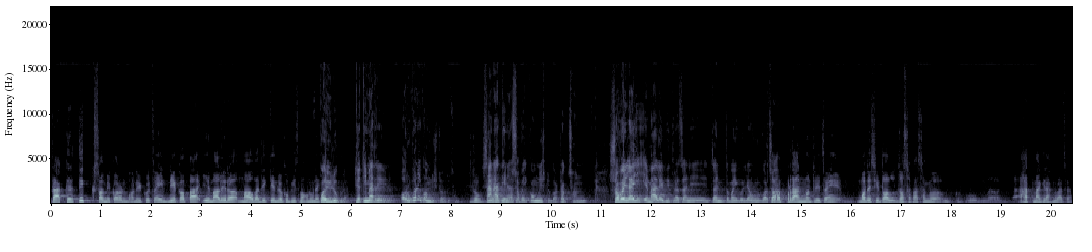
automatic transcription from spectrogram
प्राकृतिक समीकरण भनेको चाहिँ नेकपा एमाले र माओवादी केन्द्रको बिचमा हुनु नै। पहिलो कुरा त्यति मात्रै होइन। अरू पनि कम्युनिस्टहरू छन्। जो सानातिना सबै कम्युनिस्ट घटक छन्। सबैलाई एमाले भित्र चाहिँ चाहिँ तपाईँको ल्याउनुपर्छ। तर प्रधानमन्त्री चाहिँ मधेसी दल जसपासँग हात मागिराख्नु भएको छ।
